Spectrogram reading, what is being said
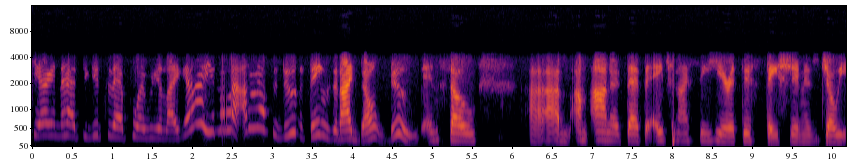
Karen had to get to that point where you're like, ah, you know what? I don't have to do the things that I don't do, and so. Uh, I'm, I'm honored that the HNIC here at this station is Joey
